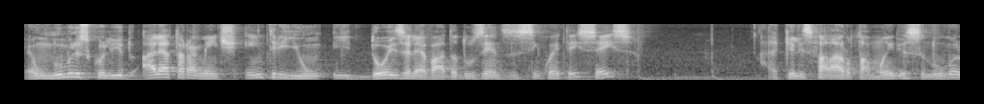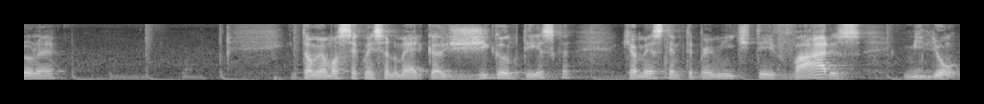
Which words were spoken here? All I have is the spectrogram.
é um número escolhido aleatoriamente entre 1 e 2 elevado a 256. Aqui eles falaram o tamanho desse número, né? Então é uma sequência numérica gigantesca que ao mesmo tempo te permite ter vários milho,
